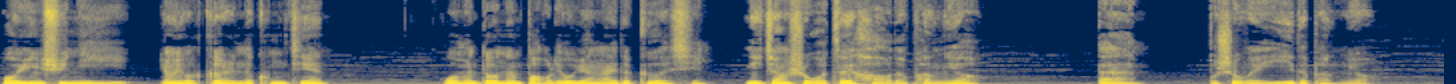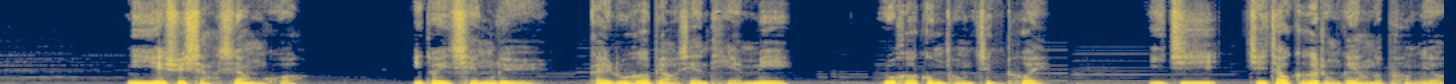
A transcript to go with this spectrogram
我允许你拥有个人的空间，我们都能保留原来的个性。你将是我最好的朋友，但不是唯一的朋友。你也许想象过，一对情侣该如何表现甜蜜，如何共同进退，以及。结交各种各样的朋友，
